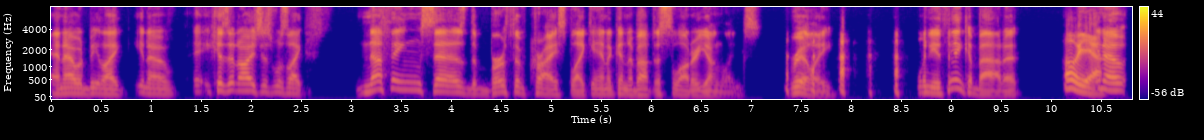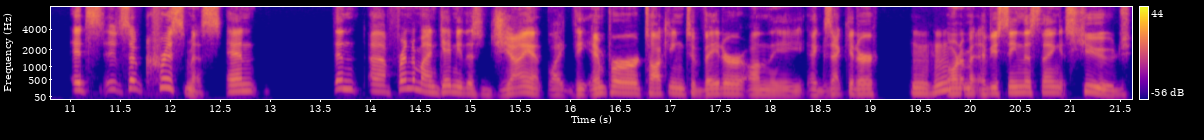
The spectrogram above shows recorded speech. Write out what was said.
And I would be like, you know, because it always just was like nothing says the birth of Christ like Anakin about to slaughter younglings. Really. when you think about it, Oh yeah. you know, it's it's so Christmas. And then a friend of mine gave me this giant, like the Emperor talking to Vader on the Executor mm-hmm. ornament. Have you seen this thing? It's huge.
